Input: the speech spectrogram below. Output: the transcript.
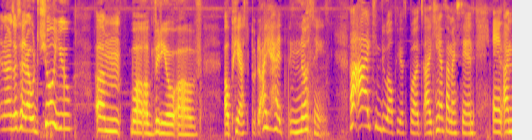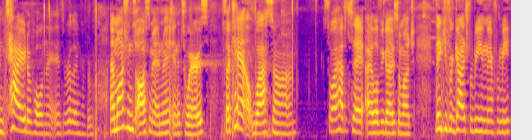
And as I said, I would show you, um, well, a video of LPS, but I had nothing. I can do LPS, but I can't find my stand, and I'm tired of holding it. It's really uncomfortable. I'm watching this awesome anime, and it swears, so I can't last on. So I have to say, I love you guys so much. Thank you for guys for being there for me.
